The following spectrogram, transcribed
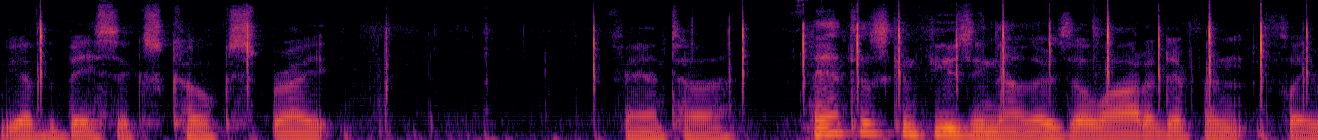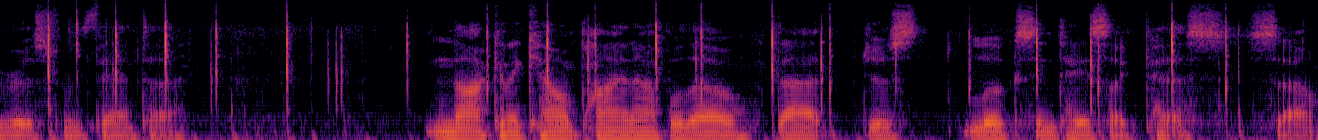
we have the basics Coke, Sprite, Fanta. Fanta's confusing now. There's a lot of different flavors from Fanta. Not gonna count pineapple though. That just looks and tastes like piss. So,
